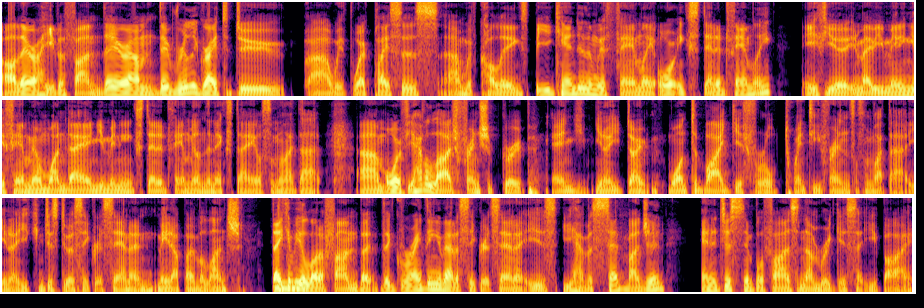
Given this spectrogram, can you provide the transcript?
Oh, they're a heap of fun. They're um they're really great to do uh, with workplaces, um, with colleagues, but you can do them with family or extended family if you're you know, maybe meeting your family on one day and you're meeting extended family on the next day or something like that um, or if you have a large friendship group and you, you know you don't want to buy a gift for all 20 friends or something like that you know you can just do a secret santa and meet up over lunch they can be a mm. lot of fun but the great thing about a secret santa is you have a set budget and it just simplifies the number of gifts that you buy.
